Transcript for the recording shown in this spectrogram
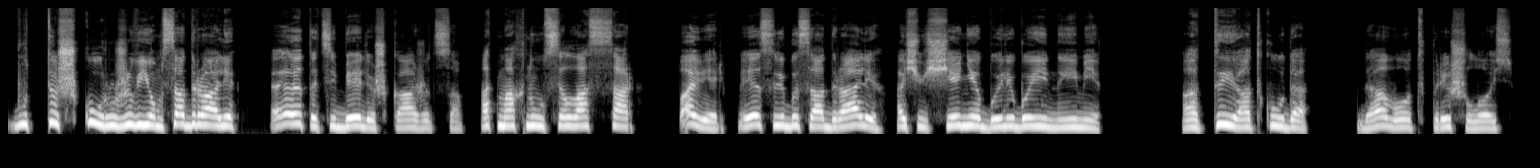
Будто шкуру живьем содрали. Это тебе лишь кажется. Отмахнулся Лассар. Поверь, если бы содрали, ощущения были бы иными. А ты откуда? Да вот, пришлось.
